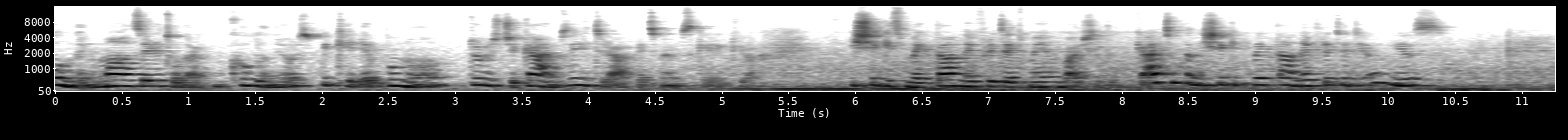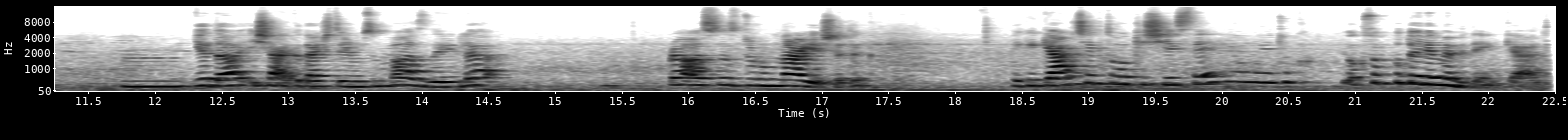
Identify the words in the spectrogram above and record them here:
bunları mazeret olarak mı kullanıyoruz? Bir kere bunu dürüstçe kendimize itiraf etmemiz gerekiyor. İşe gitmekten nefret etmeye mi başladık? Gerçekten işe gitmekten nefret ediyor muyuz? Hmm, ya da iş arkadaşlarımızın bazılarıyla rahatsız durumlar yaşadık Peki gerçekten o kişiyi sevmiyor muyduk? Yoksa bu döneme mi denk geldi?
